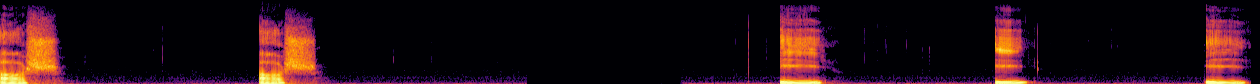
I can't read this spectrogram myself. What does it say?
H H I I I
